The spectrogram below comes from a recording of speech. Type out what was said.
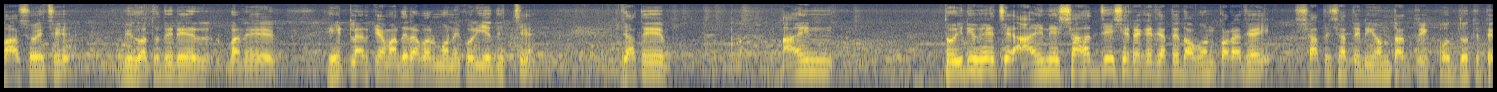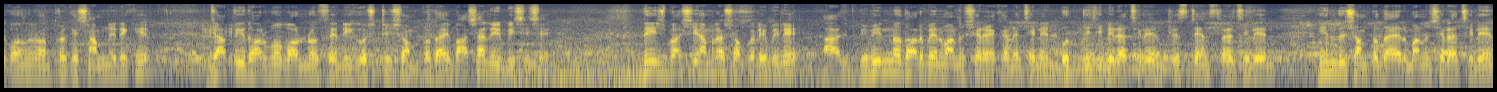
পাস হয়েছে। বিগত দিনের মানে হিটলারকে আমাদের আবার মনে করিয়ে দিচ্ছে। যাতে আইন তৈরি হয়েছে, আইনের সাহায্যে সেটাকে যাতে দমন করা যায়, সাথে সাথে নিয়মতান্ত্রিক পদ্ধতিতে গণতন্ত্রকে সামনে রেখে জাতি, ধর্ম, বর্ণ, শ্রেণি, গোষ্ঠী, সম্প্রদায়, ভাষা নির্বিশেষে দেশবাসী আমরা সকলে মিলে আজ বিভিন্ন ধর্মের মানুষেরা এখানে ছিলেন, বুদ্ধিজীবীরা ছিলেন, খ্রিস্টানসরা ছিলেন, হিন্দু সম্প্রদায়ের মানুষেরা ছিলেন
